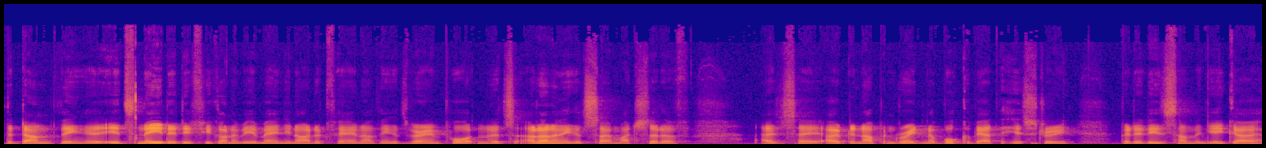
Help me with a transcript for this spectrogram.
the done thing. It's needed if you're going to be a Man United fan. I think it's very important. It's I don't think it's so much sort of as you say opening up and reading a book about the history, but it is something you go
